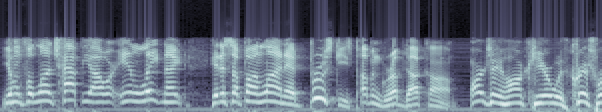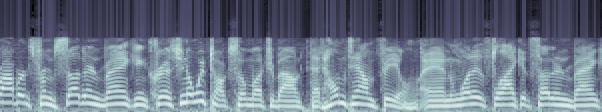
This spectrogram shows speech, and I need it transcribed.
you home for lunch, happy hour, and late night. Hit us up online at brewskispubandgrub.com. RJ Hawk here with Chris Roberts from Southern Bank. And Chris, you know, we've talked so much about that hometown feel and what it's like at Southern Bank.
